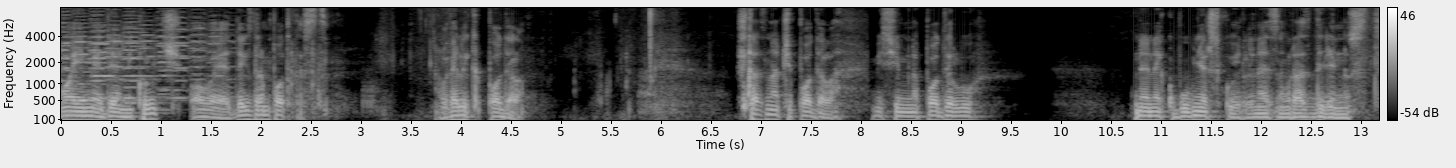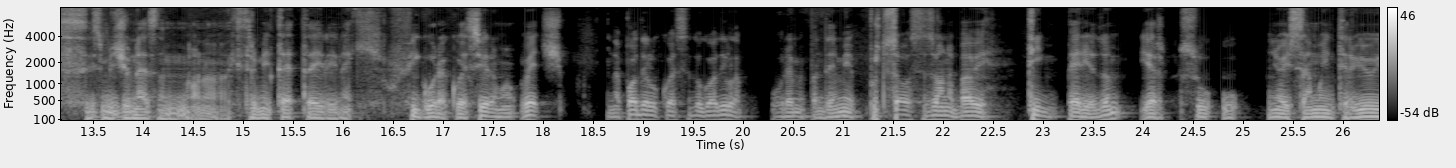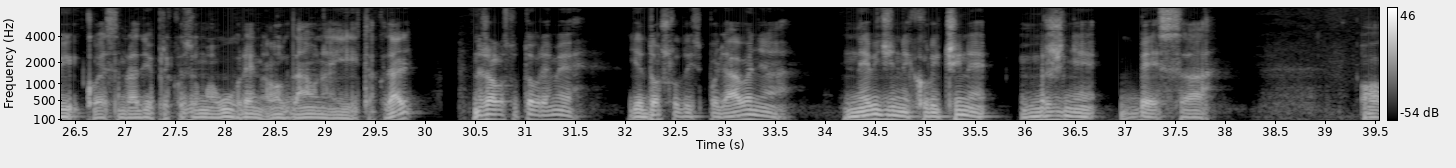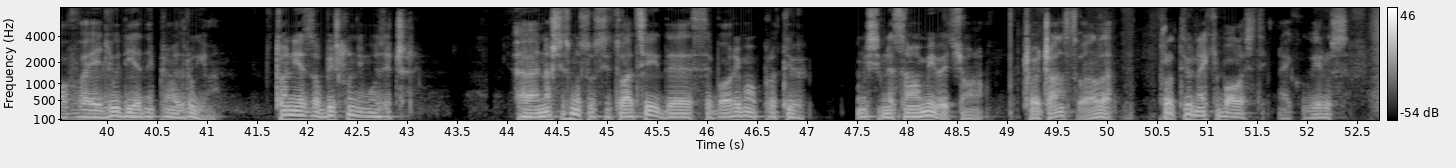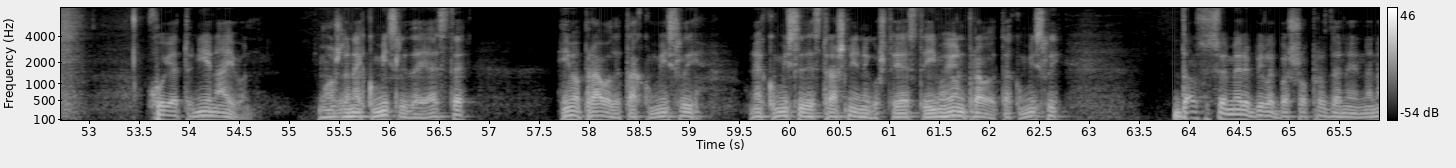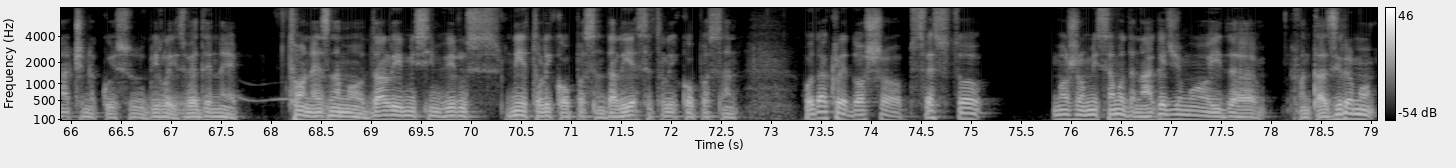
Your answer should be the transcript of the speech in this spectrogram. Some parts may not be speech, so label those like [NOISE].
moje ime je Dejan Nikolić, ovo je Dexdram podcast. Velika podela. Šta znači podela? Mislim na podelu ne neku bubnjarsku ili ne znam razdeljenost između ne znam ono ekstremiteta ili nekih figura koje sviramo, već na podelu koja se dogodila u vreme pandemije, pošto se ova sezona bavi tim periodom, jer su u njoj samo intervjui koje sam radio preko Zuma u vreme lockdowna i tako dalje. Nažalost, u to vreme je došlo do ispoljavanja neviđene količine mržnje, besa, ovaj, ljudi jedni prema drugima. To nije zaobišlo ni muzičari. E, našli smo se u situaciji gde se borimo protiv, mislim ne samo mi, već ono, čovečanstvo, jel da, protiv neke bolesti, nekog virusa, koji, eto, nije naivan. Možda neko misli da jeste, ima pravo da tako misli, neko misli da je strašnije nego što jeste, ima i on pravo da tako misli. Da li su sve mere bile baš opravdane na način na koji su bile izvedene, to ne znamo. Da li, mislim, virus nije toliko opasan, da li jeste toliko opasan, odakle je došao, sve su to, možemo mi samo da nagađamo i da fantaziramo,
